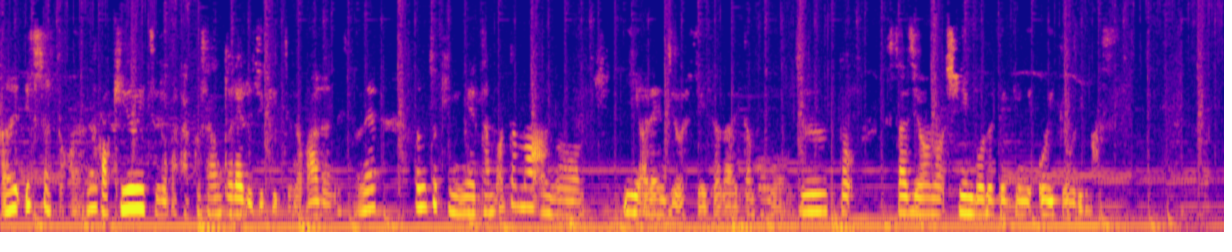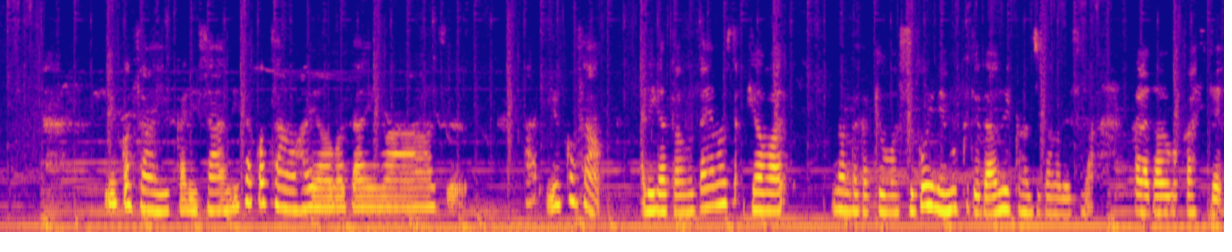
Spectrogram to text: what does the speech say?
あれ、いつだったかな？なんかキウイツルがたくさん取れる時期っていうのがあるんですよね。その時にね、たまたま、あの、いいアレンジをしていただいたものをずっとスタジオのシンボル的に置いております。ゆうこさん、ゆかりさん、りさこさん、おはようございます。あ、ゆうこさん、ありがとうございました。今日はなんだか今日はすごい眠くてだるい感じなのですが、体を動かして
